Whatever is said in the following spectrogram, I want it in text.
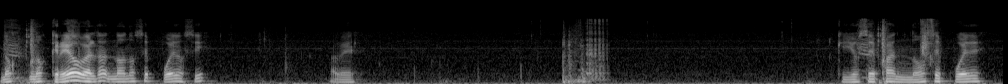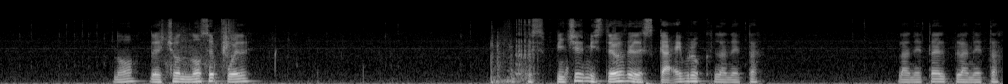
No, no creo, ¿verdad? No, no se puede, ¿sí? A ver. Que yo sepa, no se puede. No, de hecho no se puede. Pues pinches misterios del Skybrook, la neta. La neta del planeta.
